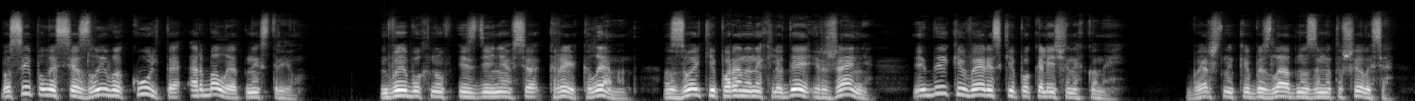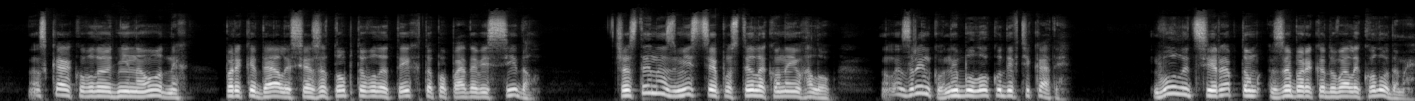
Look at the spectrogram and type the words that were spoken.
посипалися злива куль та арбалетних стріл. Вибухнув і здійнявся крик лемент, зойки поранених людей і ржання, і дикі верески покалічених коней. Вершники безладно заметушилися, наскакували одні на одних, перекидалися, затоптували тих, хто попадав із сідал. Частина з місця пустила коней в галоп, але з ринку не було куди втікати. Вулиці раптом забарикадували колодами,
